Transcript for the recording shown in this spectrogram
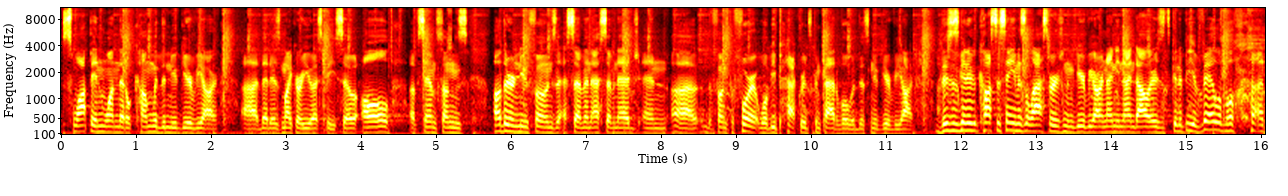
swap in one that'll come with the new Gear VR uh, that is micro USB so all of Samsung's other new phones, the S7, S7 Edge, and uh, the phones before it will be backwards compatible with this new Gear VR. This is gonna cost the same as the last version of Gear VR, $99. It's gonna be available on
